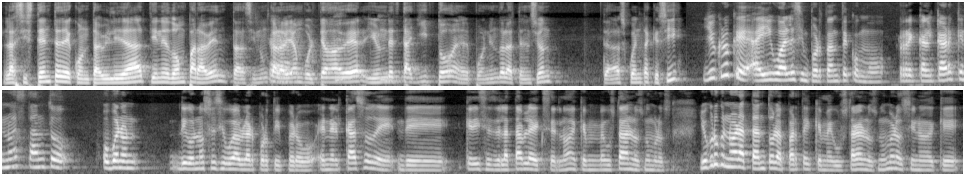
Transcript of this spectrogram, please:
asistente de contabilidad tiene don para ventas y nunca la habían volteado a ver y un detallito eh, poniendo la atención, te das cuenta que sí. Yo creo que ahí igual es importante como recalcar que no es tanto, o bueno, digo, no sé si voy a hablar por ti, pero en el caso de, de, ¿qué dices? De la tabla Excel, ¿no? De que me gustaban los números. Yo creo que no era tanto la parte de que me gustaran los números, sino de que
